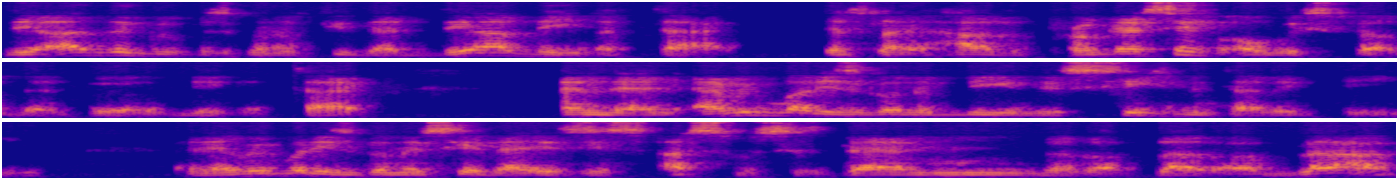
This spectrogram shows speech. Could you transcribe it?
the other group is going to feel that they are being attacked, just like how the progressive always felt that they were being attacked. And then everybody's going to be in this siege mentality, and everybody's going to say that it's just us versus them, blah, blah, blah, blah, blah.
